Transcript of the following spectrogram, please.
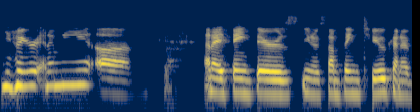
you know, your enemy. Um, and I think there's, you know, something to kind of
